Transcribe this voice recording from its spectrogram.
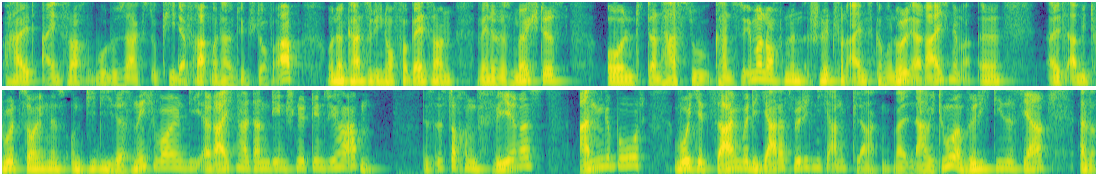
halt einfach, wo du sagst, okay, da fragt man halt den Stoff ab und dann kannst du dich noch verbessern, wenn du das möchtest. Und dann hast du, kannst du immer noch einen Schnitt von 1,0 erreichen äh, als Abiturzeugnis. Und die, die das nicht wollen, die erreichen halt dann den Schnitt, den sie haben. Das ist doch ein faires, Angebot, wo ich jetzt sagen würde, ja, das würde ich nicht anklagen, weil ein Abitur würde ich dieses Jahr, also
